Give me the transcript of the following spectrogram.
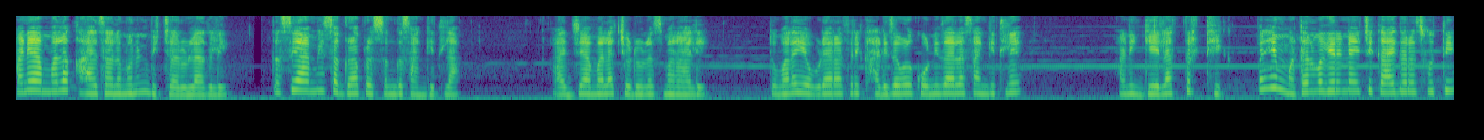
आणि आम्हाला काय झालं म्हणून विचारू लागली. तसे आम्ही सगळा प्रसंग सांगितला. आजी आम्हाला चिडूनच म्हणाली तुम्हाला एवढ्या रात्री खाडीजवळ कोणी जायला सांगितले? आणि गेलात तर ठीक पण हे मटण वगैरे न्यायची काय गरज होती?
